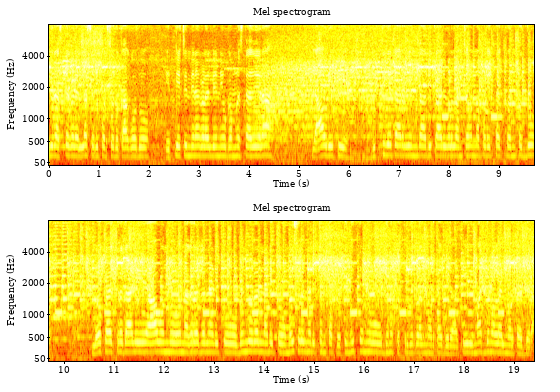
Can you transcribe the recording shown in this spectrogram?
ಈ ರಸ್ತೆಗಳೆಲ್ಲ ಸರಿಪಡಿಸೋದಕ್ಕಾಗೋದು. ಇತ್ತೀಚಿನ ದಿನಗಳಲ್ಲಿ ನೀವು ಗಮನಿಸ್ತಾ ಇದ್ದೀರಾ? ಯಾವ ರೀತಿ ಗುತ್ತಿಗೆದಾರರಿಂದ ಅಧಿಕಾರಿಗಳು ಲಂಚವನ್ನು ಪಡೀತಕ್ಕಂಥದ್ದು ಲೋಕಾಯುಕ್ತರ ದಾಳಿ ಆ ಒಂದು ನಗರದಲ್ಲಿ ನಡೀತು, ಬೆಂಗಳೂರಲ್ಲಿ ನಡೀತು, ಮೈಸೂರಲ್ಲಿ ನಡೀತು ಅಂತ ಪ್ರತಿನಿತ್ಯ ನೀವು ದಿನಪತ್ರಿಕೆಗಳಲ್ಲಿ ನೋಡ್ತಾ ಇದ್ದೀರಾ ಟಿ ವಿ ಮಾಧ್ಯಮಗಳಲ್ಲಿ ನೋಡ್ತಾ ಇದ್ದೀರಾ?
